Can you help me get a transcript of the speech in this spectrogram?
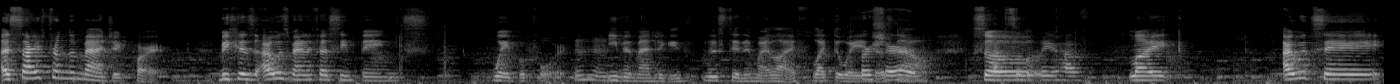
aside from the magic part, because I was manifesting things way before even magic existed in my life, like the way Mm-hmm. For it does sure. now. So, Absolutely, you have. like, I would say,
